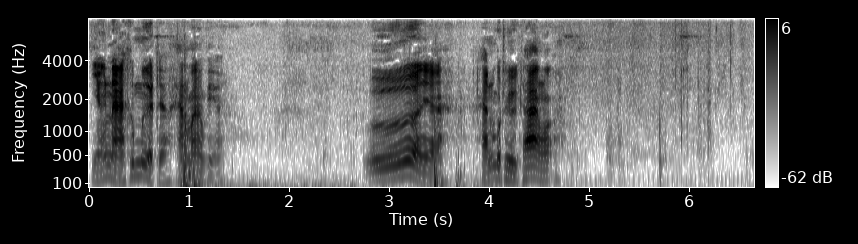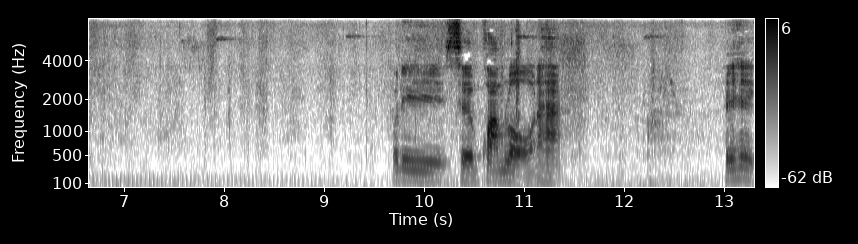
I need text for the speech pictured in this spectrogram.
เอียงหนาคือมืดเถอะหันมาทางพี่เออเนี่ยหันบ่ถือทางวะพอดีเสริมความหล่อนะฮะเฮ้ย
